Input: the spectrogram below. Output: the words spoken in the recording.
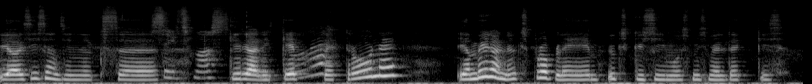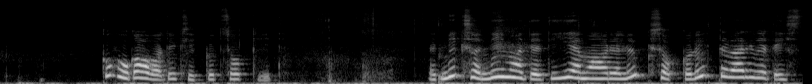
ja siis on siin üks äh, kirjanik Epp Petrone ja meil on üks probleem, üks küsimus, mis meil tekkis. kuhu kaovad üksikud sokid? et miks on niimoodi, et Hiie-Maarjal üks sokk on ühte värvi ja teist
